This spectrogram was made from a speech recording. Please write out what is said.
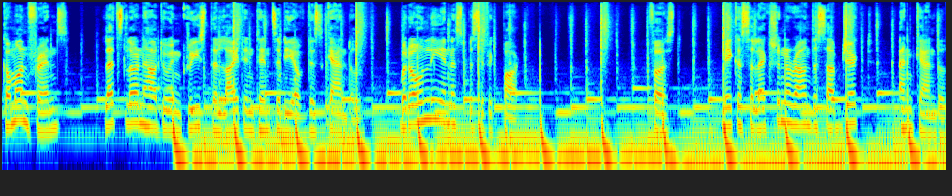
Come on, friends, let's learn how to increase the light intensity of this candle, but only in a specific part. First, make a selection around the subject and candle.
